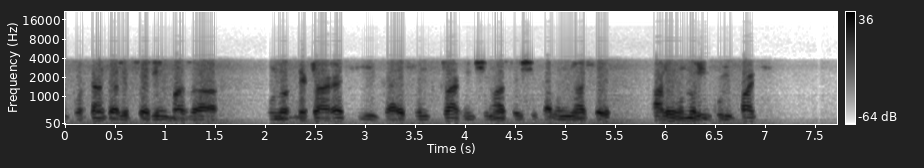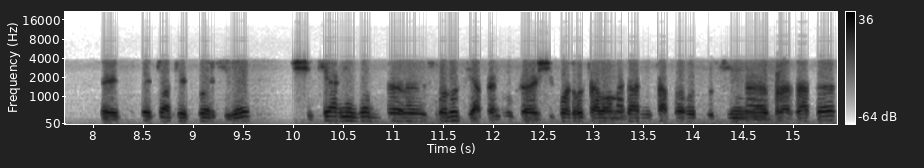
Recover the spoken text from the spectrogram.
importante ale țării în baza unor declarații care sunt clar mincinoase și calomnioase ale unor inculpați pe, pe toate părțile și chiar nu văd uh, soluția, pentru că și corupția la un moment dat mi s-a părut cu puțin uh, blazată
